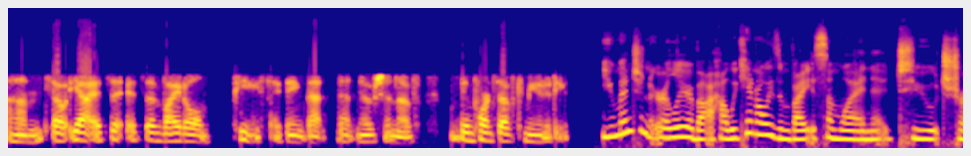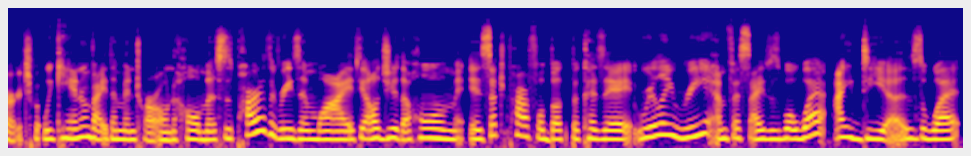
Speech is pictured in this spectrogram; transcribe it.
Um, so yeah, it's a it's a vital piece. I think that that notion of the importance of community. You mentioned earlier about how we can't always invite someone to church, but we can invite them into our own home. This is part of the reason why Theology of the Home is such a powerful book because it really re emphasizes well, what ideas, what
